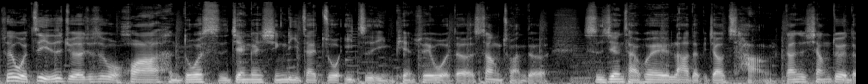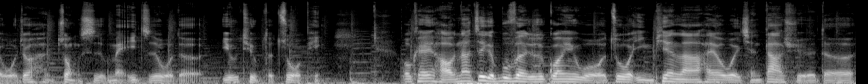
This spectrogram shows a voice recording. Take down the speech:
所以我自己是觉得，就是我花很多时间跟心力在做一支影片，所以我的上传的时间才会拉得比较长。但是相对的，我就很重视每一支我的 YouTube 的作品。OK，好，那这个部分就是关于我做影片啦，还有我以前大学的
